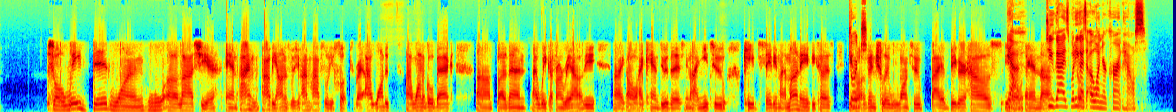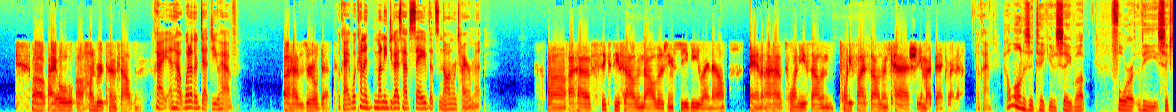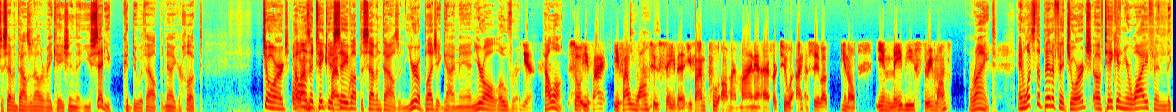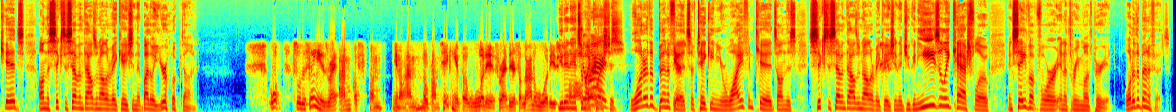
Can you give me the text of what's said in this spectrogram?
So we did one uh, last year, and I'm. I'll be honest with you. I'm absolutely hooked. Right. I wanted. I want to go back, uh, but then I wake up from reality. Like, oh, I can't do this. You know, I need to keep saving my money because you know eventually we want to buy a bigger house. You Yeah. know, and uh, do you guys? What do you so- guys owe on your current house? uh, I owe a hundred ten thousand. Okay, and how? What other debt do you have? I have zero debt. Okay, what kind of money do you guys have saved that's non-retirement? Uh, I have sixty thousand dollars in CD right now, and I have twenty thousand, twenty-five thousand cash in my bank right now. Okay, How long does it take you to save up for the six to seven thousand dollar vacation that you said you could do without, but now you're hooked? George, how Oh, long does I'm- it take you to I save up to seven thousand? You're a budget guy, man. You're all over it. Yeah. How long? So if I if I want to save it, if I put all my mind and effort to it, I can save up. You know, in maybe three months. Right. And what's the benefit, George, of taking your wife and the kids on the six to seven thousand dollar vacation that, by the way, you're hooked on? Well, so the thing is, right? I'm, a, um, you know, I'm no problem taking it, but what if, right? There's a lot of what if. You didn't answer my question. What are the benefits of taking your wife and kids on this six to seven thousand dollar vacation that you can easily cash flow and save up for in a three month period? What are the benefits?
